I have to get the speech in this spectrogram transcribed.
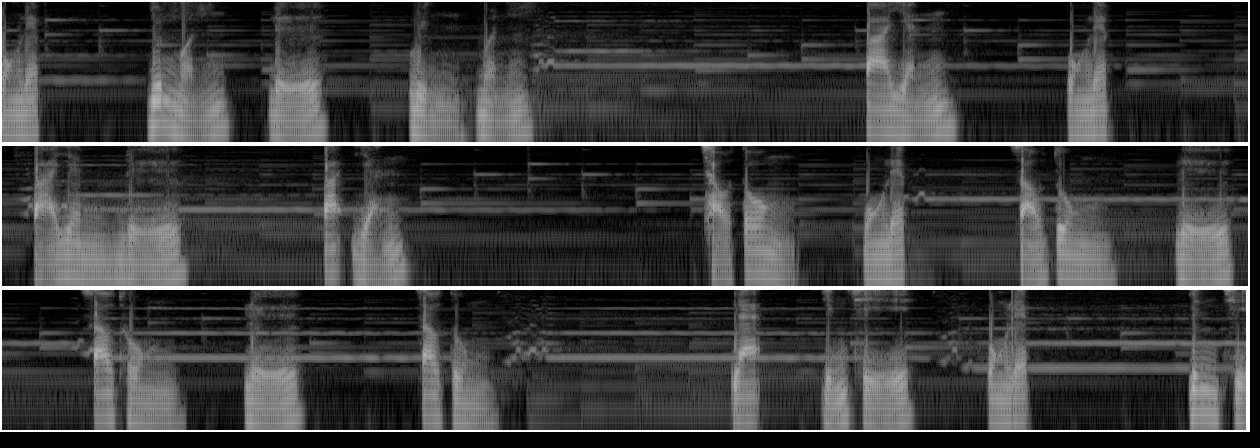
วงเล็บ ยุ่นเหมือนหรือวินเหมือนปาเหย็นวงเล็บป๋าเย็นหรือปะเหยียนเฉาต้ง วงเล็บ เสาตุง หรือเศร้าทุง หรือเศร้าตุง และหยินฉี วงเล็บ ลินชิ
